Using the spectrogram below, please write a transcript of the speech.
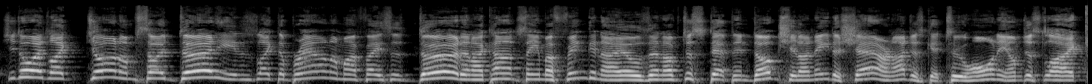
She's always like, John, I'm so dirty. It's like the brown on my face is dirt and I can't see my fingernails and I've just stepped in dog shit. I need a shower and I just get too horny. I'm just like.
